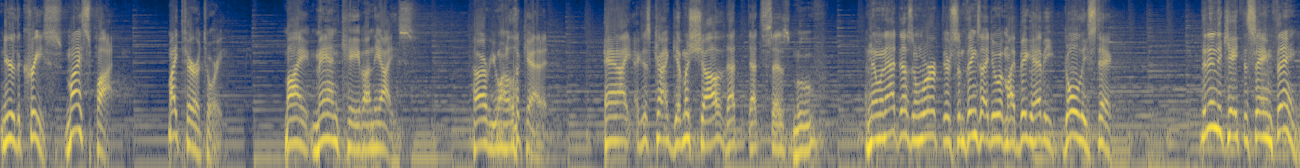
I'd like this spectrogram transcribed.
near the crease, my spot, my territory, my man cave on the ice, however you want to look at it. And I, I just kind of give him a shove. That, that says move. And then when that doesn't work, there's some things I do with my big, heavy goalie stick that indicate the same thing.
